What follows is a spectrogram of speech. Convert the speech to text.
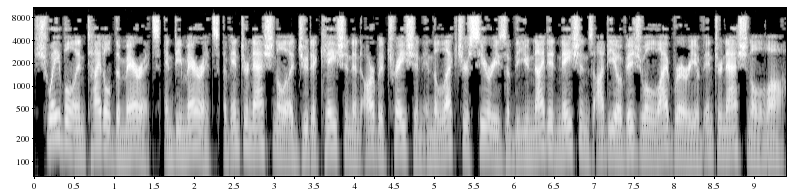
Schwebel entitled The Merits and Demerits of International Adjudication and Arbitration in the lecture series of the United Nations Audiovisual Library of International Law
